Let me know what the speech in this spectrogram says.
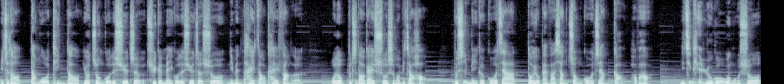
你知道，当我听到有中国的学者去跟美国的学者说你们太早开放了，我都不知道该说什么比较好。不是每个国家都有办法像中国这样搞，好不好？你今天如果问我说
